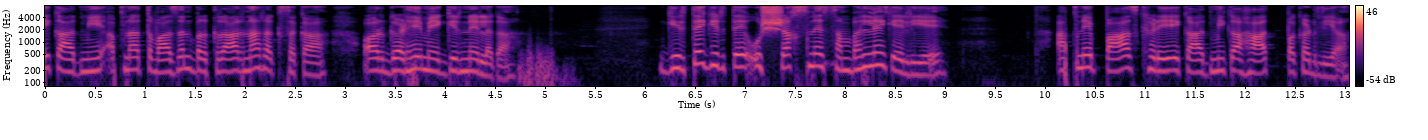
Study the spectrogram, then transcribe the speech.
एक आदमी अपना तवाज़न बरकरार ना रख सका और गढ़े में गिरने लगा। गिरते गिरते उस शख्स ने संभलने के लिए अपने पास खड़े एक आदमी का हाथ पकड़ लिया।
